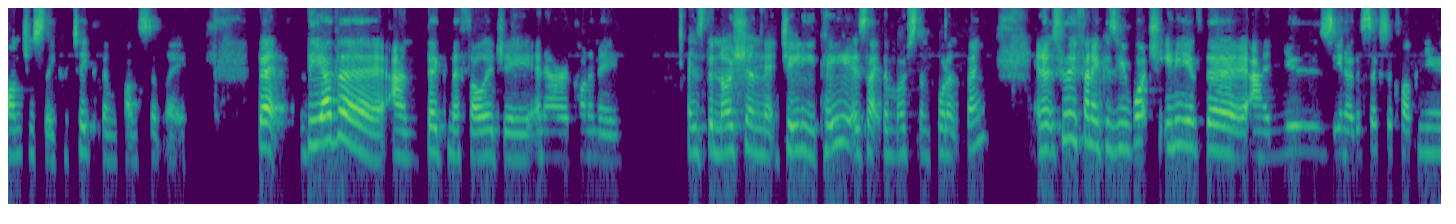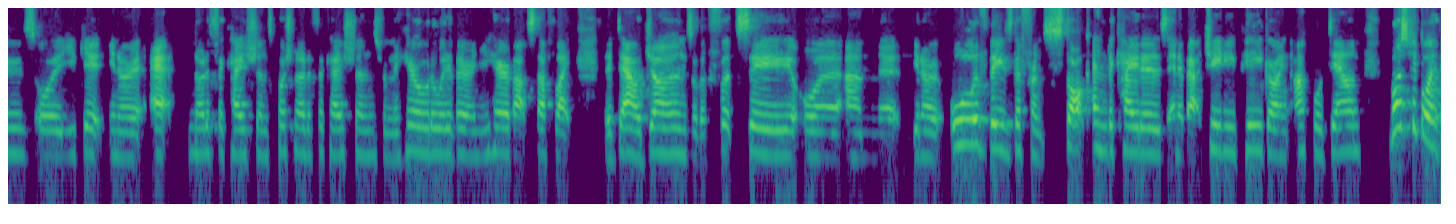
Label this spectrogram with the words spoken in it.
consciously critique them constantly. But the other um, big mythology in our economy is the notion that GDP is like the most important thing. And it's really funny because you watch any of the uh, news, you know, the six o'clock news, or you get, you know, app notifications, push notifications from the Herald or whatever, and you hear about stuff like the Dow Jones or the FTSE or, um, the, you know, all of these different stock indicators and about GDP going up or down. Most people have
